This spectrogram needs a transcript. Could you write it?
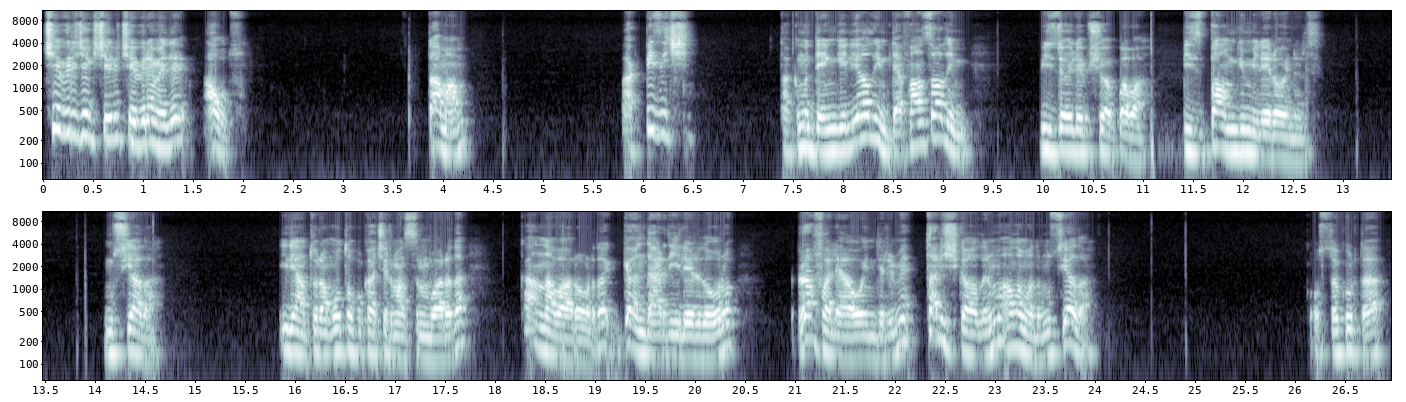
Çevirecek içeri çeviremedi. Out. Tamam. Bak biz hiç takımı dengeli alayım, defansa alayım. Bizde öyle bir şey yok baba. Biz bam güm ileri oynarız. Musiala. İlyan Turam o topu kaçırmazsın bu arada. Cannavaro orada gönderdi ileri doğru. Rafa Leao indirir mi? Talişka alır mı? Alamadı Musiala. Costa Curta.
